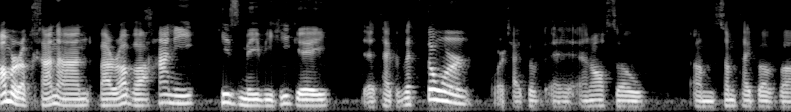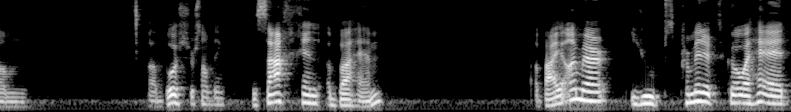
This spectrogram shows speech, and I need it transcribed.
Amar of Chanan Barava Hani he's maybe hige a type of a thorn or a type of uh, and also um, some type of um, a bush or something. Misachin bahem. By Amar you permitted to go ahead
